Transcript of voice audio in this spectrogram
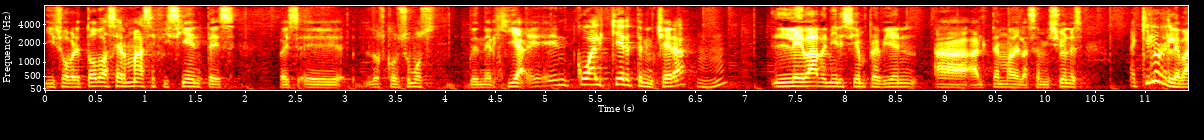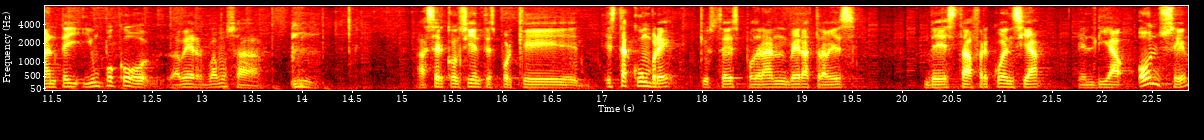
y sobre todo hacer más eficientes pues, eh, los consumos de energía en cualquier trinchera le va a venir siempre bien a- al tema de las emisiones. Aquí lo relevante y un poco, a ver, vamos a, a ser conscientes, porque esta cumbre que ustedes podrán ver a través de esta frecuencia el día 11,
